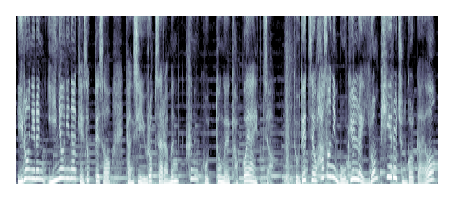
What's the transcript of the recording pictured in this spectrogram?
이런 일은 2년이나 계속돼서 당시 유럽 사람은 큰 고통을 겪어야 했죠. 도대체 화산이 뭐길래 이런 피해를 준 걸까요?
